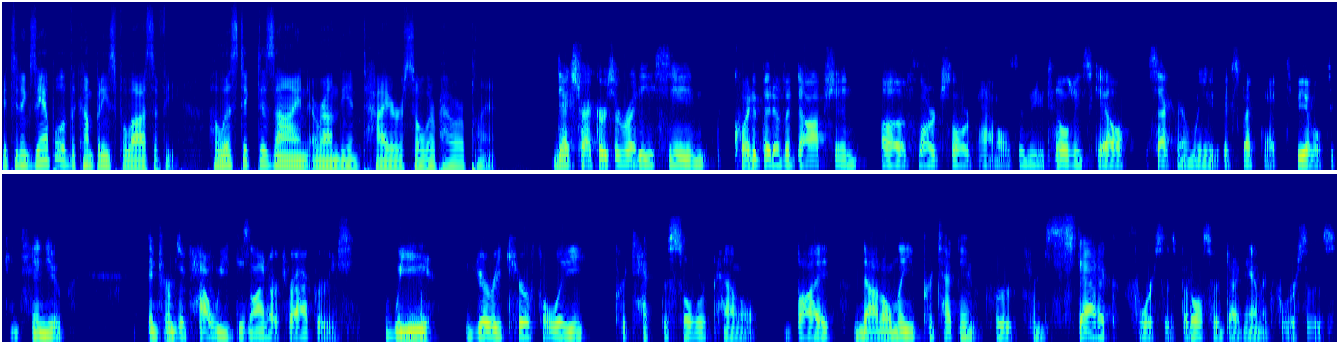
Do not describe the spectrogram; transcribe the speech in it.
It's an example of the company's philosophy holistic design around the entire solar power plant. Nextracker's already seen quite a bit of adoption of large solar panels in the utility scale sector, and we expect that to be able to continue. In terms of how we design our trackers, we very carefully protect the solar panel by not only protecting it for, from static forces, but also dynamic forces.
